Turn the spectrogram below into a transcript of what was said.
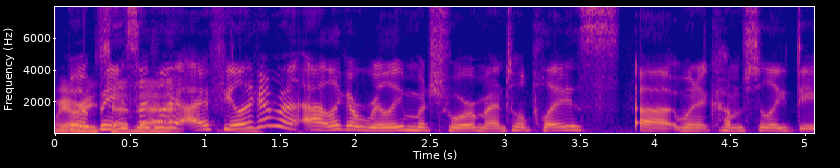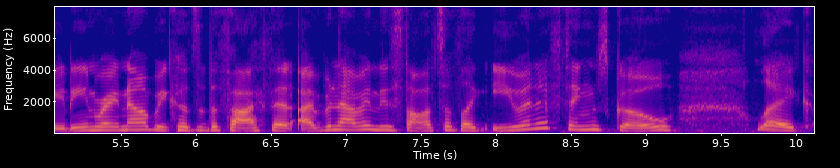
We But basically. I feel like I'm at like a really mature mental place uh, when it comes to like dating right now because of the fact that I've been having these thoughts of like even if things go like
